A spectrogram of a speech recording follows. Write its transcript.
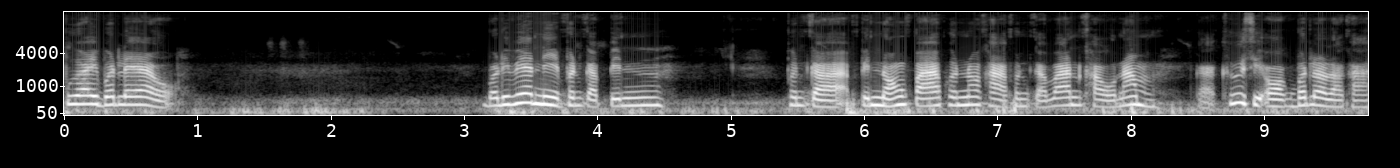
เปื่อยเบิดแล้ว บริเวณนี้เพิ่นก็เป็นเพิ่นกะเป็นหนองปลาเพิ่นเนาะค่ะเพิ่นกะว่านเขาน้ำกะคือสิออกเบิดแล้วล่ะค่ะ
